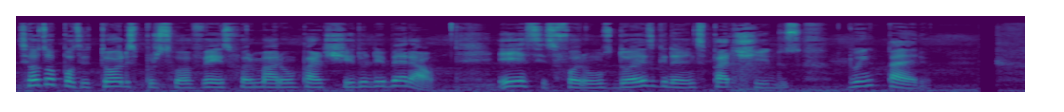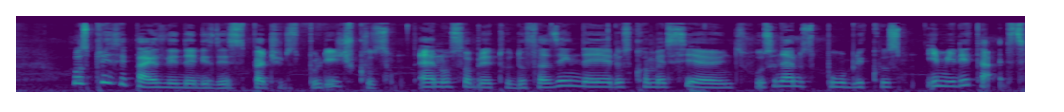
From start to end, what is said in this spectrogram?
Seus opositores, por sua vez, formaram o um Partido Liberal. Esses foram os dois grandes partidos do Império, os principais líderes desses partidos políticos eram, sobretudo, fazendeiros, comerciantes, funcionários públicos e militares.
